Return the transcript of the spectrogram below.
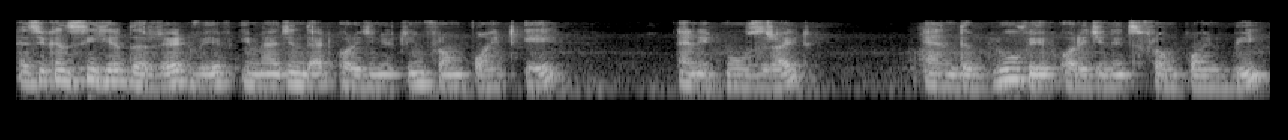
As you can see here the red wave imagine that originating from point A and it moves right and the blue wave originates from point B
